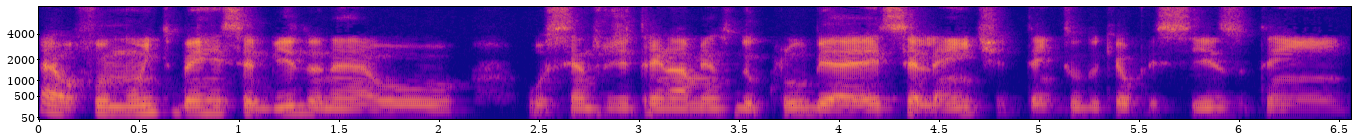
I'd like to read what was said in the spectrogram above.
É, eu fui muito bem recebido, né? O, o centro de treinamento do clube é excelente, tem tudo que eu preciso, tem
